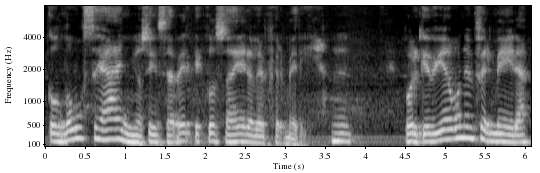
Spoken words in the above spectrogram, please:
con 11 años sin saber qué cosa era la enfermería. Porque vi a una enfermera,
